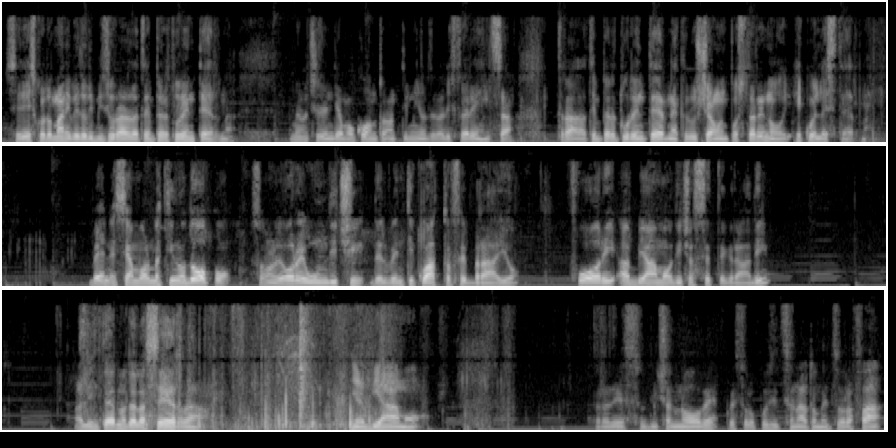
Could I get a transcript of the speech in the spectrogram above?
se riesco domani vedo di misurare la temperatura interna almeno ci rendiamo conto un attimino della differenza tra la temperatura interna che riusciamo a impostare noi e quella esterna. Bene, siamo al mattino dopo, sono le ore 11 del 24 febbraio. Fuori abbiamo 17 gradi. All'interno della serra ne abbiamo per adesso 19, questo l'ho posizionato mezz'ora fa.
